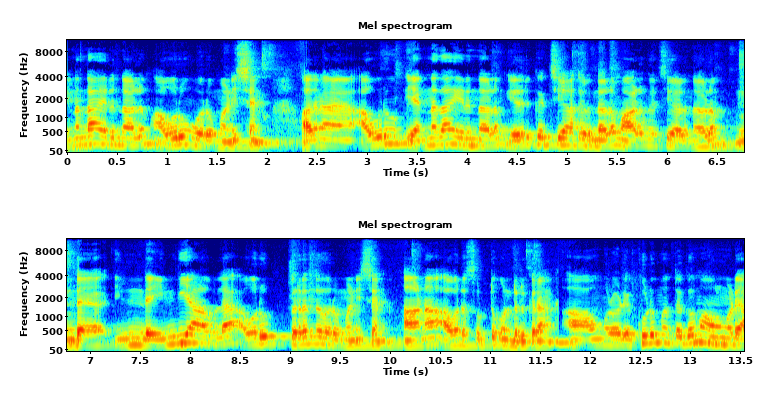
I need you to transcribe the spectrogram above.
என்னதான் இருந்தாலும் அவரும் ஒரு மனுஷன். அதனால் அவரும் என்னதான் இருந்தாலும் எதிர்க்கட்சியாக இருந்தாலும் ஆளுங்கட்சியா இருந்தாலும் இந்த இந்த இந்தியாவில் அவரும் பிறந்த ஒரு மனுஷன். ஆனா அவரை சுட்டு கொண்டிருக்கிறாங்க அவங்களுடைய குடும்பத்துக்கும் அவங்களுடைய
